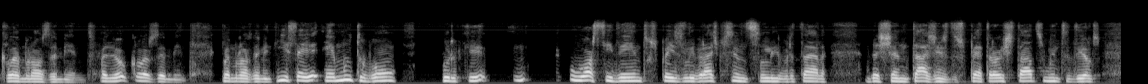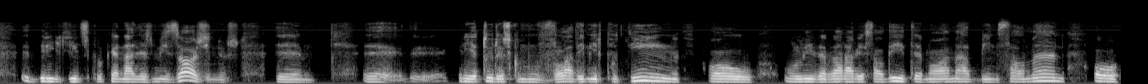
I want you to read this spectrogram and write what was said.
clamorosamente, falhou clamorosamente, clamorosamente. E isso é, é muito bom porque o Ocidente, os países liberais, precisam de se libertar das chantagens dos petroestados, muitos deles dirigidos por canalhas misóginos, eh, eh, criaturas como Vladimir Putin, ou o líder da Arábia Saudita, Mohammed bin Salman, ou,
